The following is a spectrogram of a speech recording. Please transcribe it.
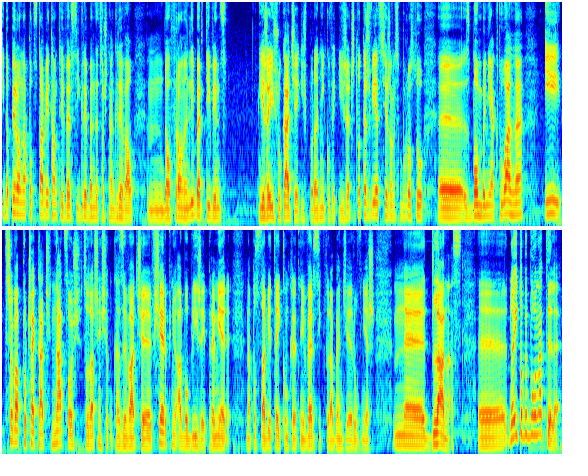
i dopiero na podstawie tamtej wersji gry będę coś nagrywał mm, do Throne Liberty, więc jeżeli szukacie jakichś poradników, jakichś rzeczy, to też wiedzcie, że one są po prostu e, z bomby nieaktualne i trzeba poczekać na coś, co zacznie się ukazywać e, w sierpniu albo bliżej premiery, na podstawie tej konkretnej wersji, która będzie również mm, e, dla nas. E, no i to by było na tyle.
